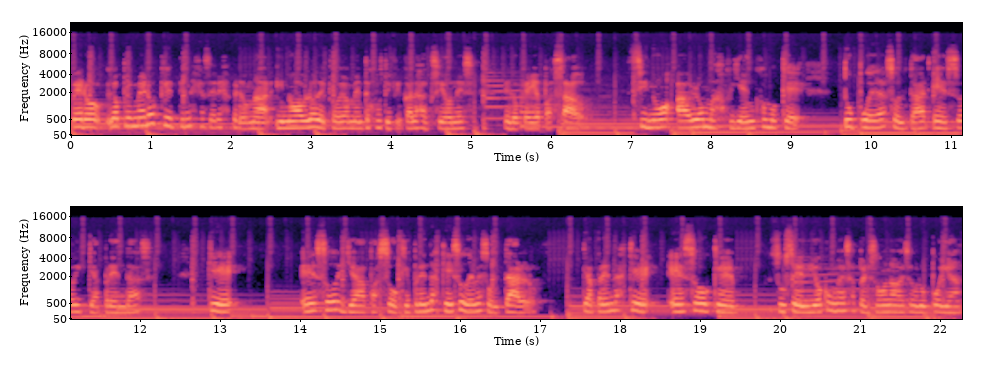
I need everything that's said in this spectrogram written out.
Pero lo primero que tienes que hacer es perdonar, y no hablo de que obviamente justifica las acciones de lo que haya pasado, sino hablo más bien como que tú puedas soltar eso y que aprendas que eso ya pasó, que aprendas que eso debes soltarlo, que aprendas que eso que sucedió con esa persona o ese grupo ya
